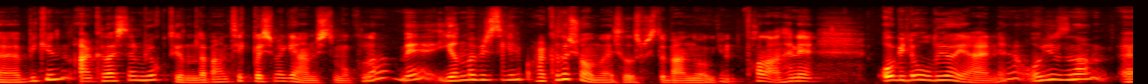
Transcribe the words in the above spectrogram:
e, bir gün arkadaşlarım yoktu yanımda ben tek başıma gelmiştim okula ve yanıma birisi gelip arkadaş olmaya çalışmıştı benimle o gün falan hani o bile oluyor yani o yüzden e,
